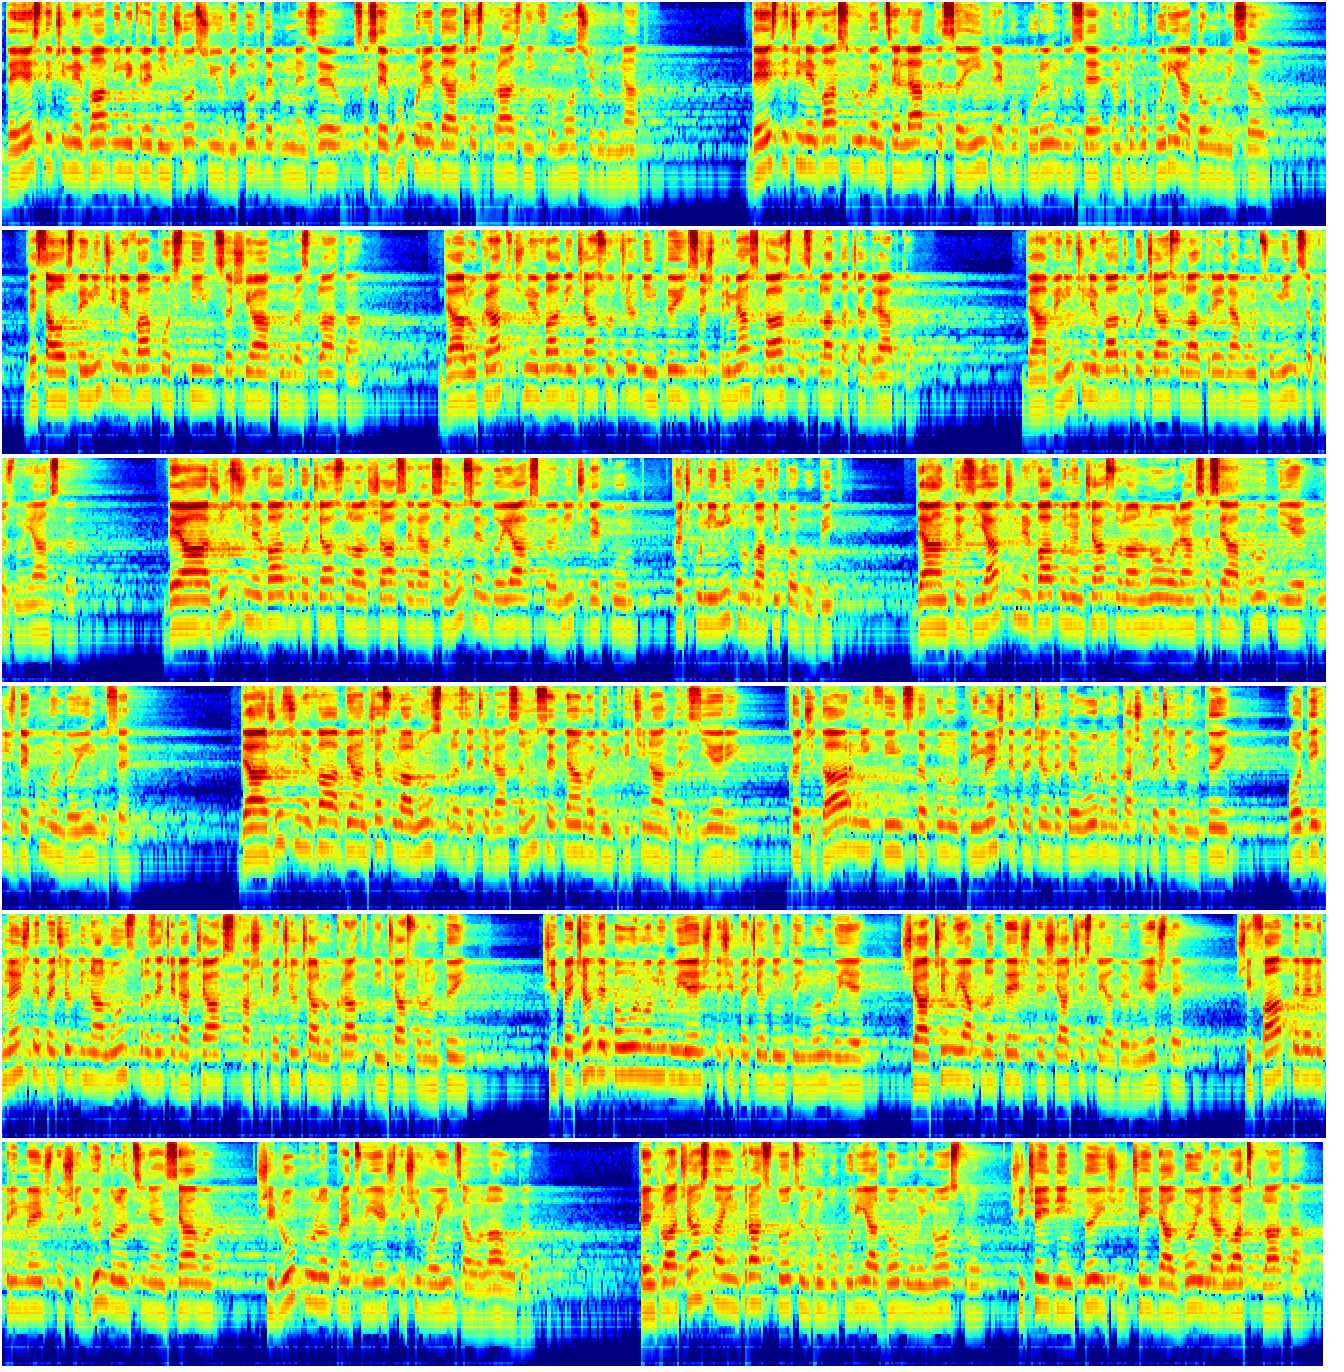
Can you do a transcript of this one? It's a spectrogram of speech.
De este cineva binecredincios și iubitor de Dumnezeu să se bucure de acest praznic frumos și luminat. De este cineva slugă înțeleaptă să intre bucurându-se într-o bucurie a Domnului său. De s-a ostenit cineva postind să-și ia acum răsplata. De a lucrat cineva din ceasul cel din tâi să-și primească astăzi plata cea dreaptă. De a venit cineva după ceasul al treilea mulțumind să prăznuiască de a ajuns cineva după ceasul al șaselea să nu se îndoiască nici de cum, căci cu nimic nu va fi păgubit, de a întârzia cineva până în ceasul al nouălea să se apropie nici de cum îndoindu-se, de a ajuns cineva abia în ceasul al unsprezecelea să nu se teamă din pricina întârzierii, căci darnic fiind stăpânul primește pe cel de pe urmă ca și pe cel din tâi, odihnește pe cel din al unsprezecelea ceas ca și pe cel ce a lucrat din ceasul întâi, și pe cel de pe urmă miluiește și pe cel din tâi mângâie și aceluia plătește și acestuia dăruiește și faptele le primește și gândul îl ține în seamă și lucrul îl prețuiește și voința o laudă. Pentru aceasta intrați toți într-o bucurie a Domnului nostru și cei din tâi și cei de-al doilea luați plata,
